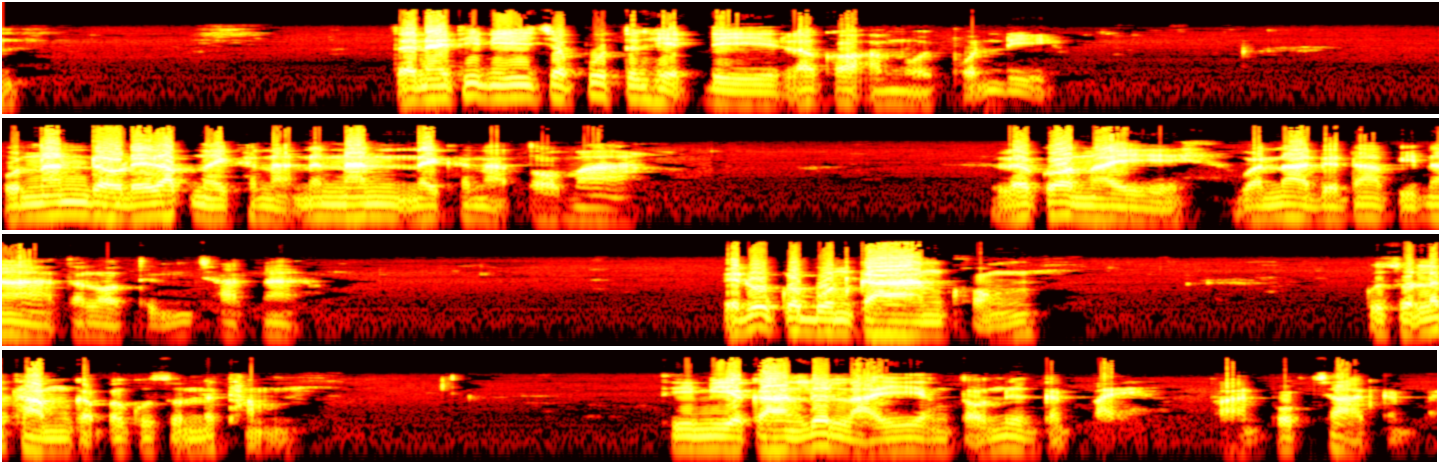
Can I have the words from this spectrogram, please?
แต่ในที่นี้จะพูดถึงเหตุดีแล้วก็อำนวยผลดี ผลนั้นเราได้รับในขณะนั้น ๆ ในขณะต่อมา แล้วก็ในวันหน้าเดือนหน้าปีหน้าตลอดถึงชาติหน้า เป็นรูปกระบวนการของกุศลธรรมกับอกุศลธรรม ที่มีอาการเลื่อนไหลอย่างต่อเนื่องกันไป ผ่านภพชาติกันไป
